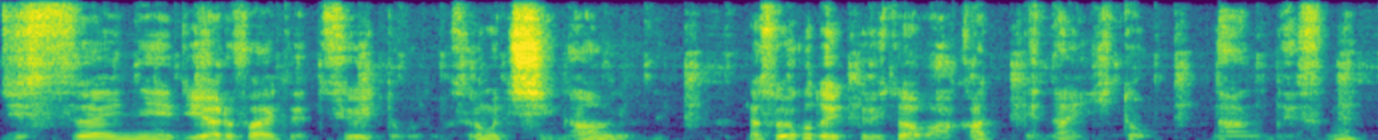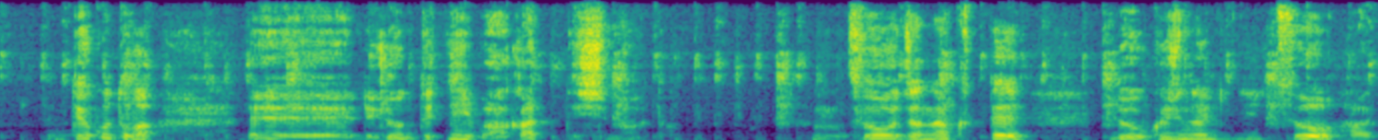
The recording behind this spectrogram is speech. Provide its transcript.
実際にリアルファイトで強いってことはそれも違うよね。そういうことを言ってる人は分かってない人なんですね。ということが、えー、理論的に分かってしまうと、うん。そうじゃなくて独自の技術を発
